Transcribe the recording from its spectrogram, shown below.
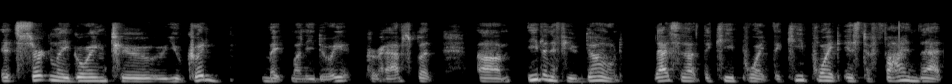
it's certainly going to you could make money doing it, perhaps. But um, even if you don't, that's not the key point. The key point is to find that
